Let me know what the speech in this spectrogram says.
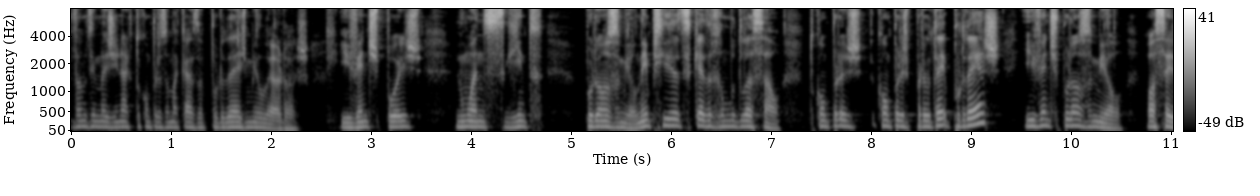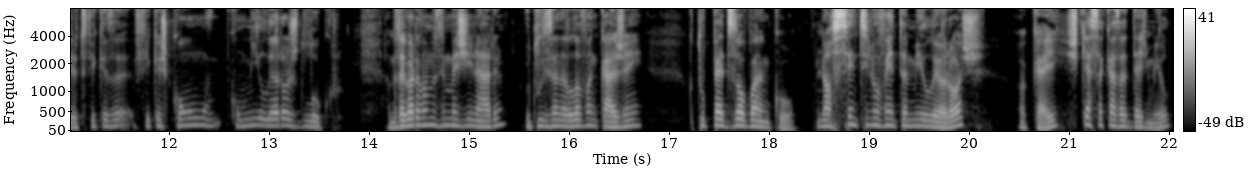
vamos- imaginar que tu compras uma casa por 10 mil euros e vendes depois, no ano seguinte, por 11 mil. Nem precisa sequer de remodelação. Tu compras, compras por 10 por 10 e vendes por 11 mil. Ou seja, tu ficas, ficas com, com mil euros de lucro. Mas agora vamos imaginar, utilizando a alavancagem, que tu pedes ao banco 990 mil euros, ok? Esquece a casa de 10 mil.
